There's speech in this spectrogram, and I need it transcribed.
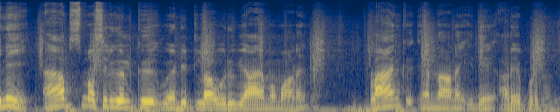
ഇനി ആബ്സ് മസിലുകൾക്ക് വേണ്ടിയിട്ടുള്ള ഒരു വ്യായാമമാണ്. പ്ലാങ്ക് എന്നാണ് ഇത് അറിയപ്പെടുന്നത്.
